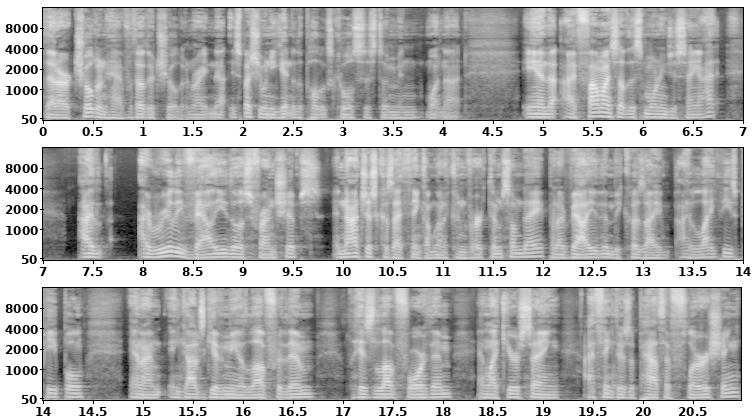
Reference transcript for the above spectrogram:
that our children have with other children, right? Now, especially when you get into the public school system and whatnot. And I found myself this morning just saying, I, I, I really value those friendships, and not just because I think I'm going to convert them someday, but I value them because I, I like these people, and I'm and God's given me a love for them, His love for them, and like you're saying, I think there's a path of flourishing.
